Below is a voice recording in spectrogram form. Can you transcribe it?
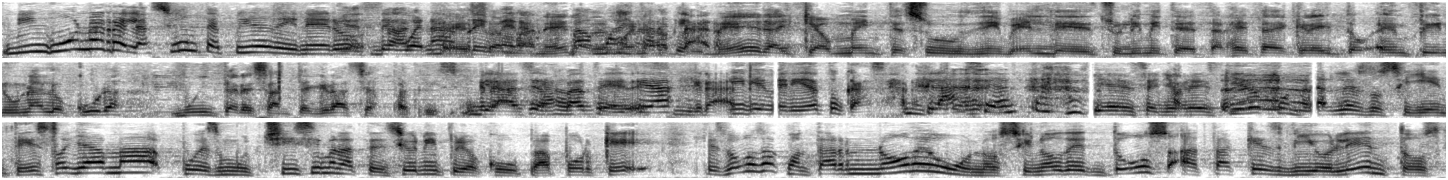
Ninguna relación te pide dinero de buenas a primeras. Vamos a estar claros. primera y que aumente su nivel de su límite de tarjeta de crédito. En fin, una locura muy interesante. Gracias, Patricia. Gracias, Patricia. Y bienvenida a tu casa. Gracias. Bien, señores, quiero contarles lo siguiente. Esto llama pues muchísima la atención y preocupa porque les vamos a contar no de uno, sino de dos ataques violentos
